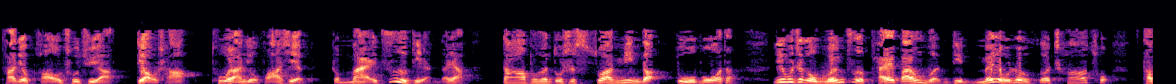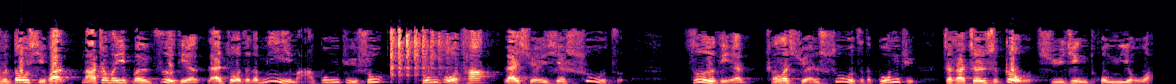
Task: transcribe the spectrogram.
他就跑出去啊调查，突然就发现这买字典的呀，大部分都是算命的、赌博的，因为这个文字排版稳定，没有任何差错，他们都喜欢拿这么一本字典来做这个密码工具书，通过它来选一些数字。字典成了选数字的工具，这还真是够曲径通幽啊！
